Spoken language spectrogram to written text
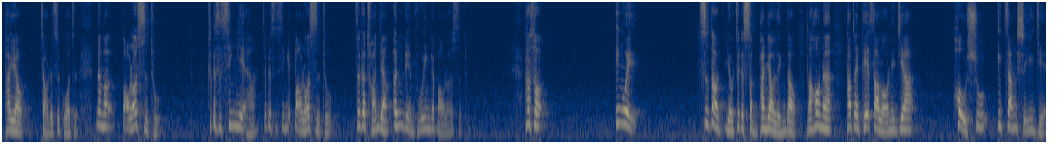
他要找的是果子。那么保罗使徒，这个是新业哈，这个是新业。保罗使徒，这个传讲恩典福音的保罗使徒，他说，因为知道有这个审判要临到，然后呢，他在帖撒罗尼迦后书一章十一节，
